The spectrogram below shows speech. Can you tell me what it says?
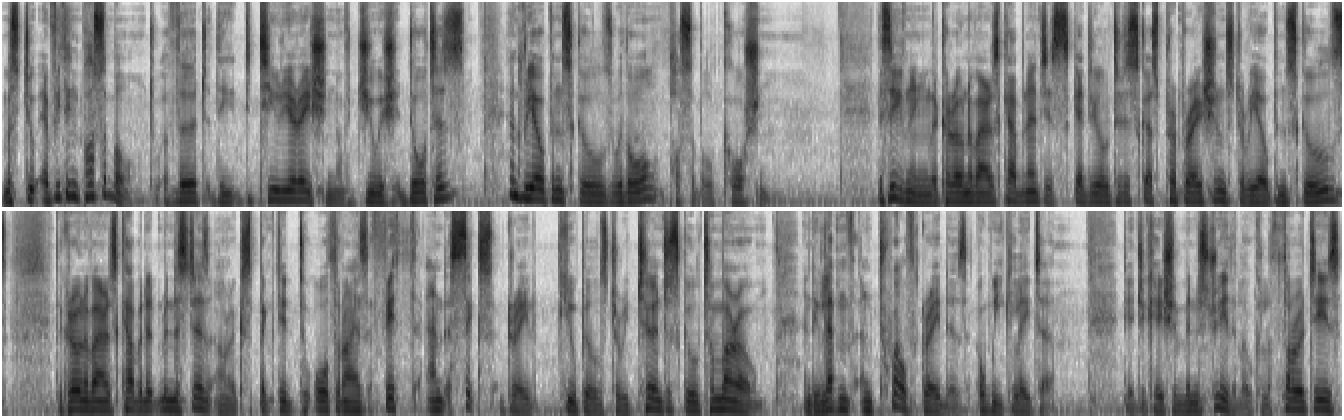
must do everything possible to avert the deterioration of Jewish daughters and reopen schools with all possible caution. This evening, the Coronavirus Cabinet is scheduled to discuss preparations to reopen schools. The Coronavirus Cabinet ministers are expected to authorise 5th and 6th grade pupils to return to school tomorrow, and 11th and 12th graders a week later. The Education Ministry, the local authorities,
